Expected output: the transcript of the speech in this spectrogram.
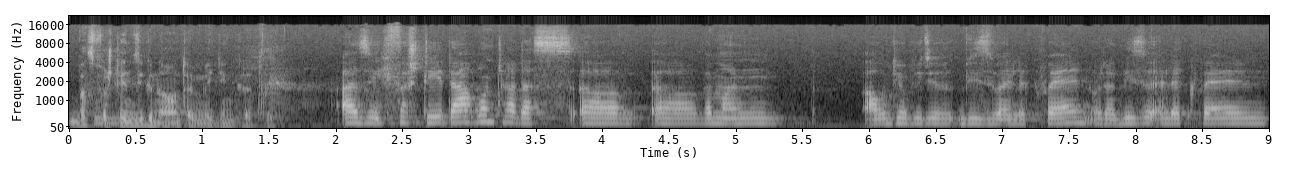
was verstehen Sie genau unter Medienkritik? Also ich verstehe darunter, dass äh, äh, wenn man audiovisuelle Quellen oder visuelle Quellen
